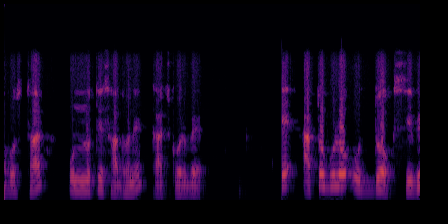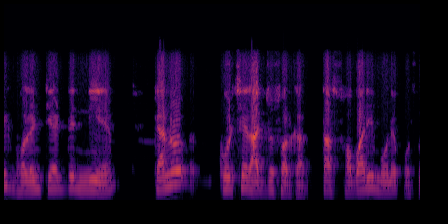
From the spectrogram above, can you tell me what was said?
অবস্থার উন্নতি সাধনে কাজ করবে। এতগুলো উদ্যোগ সিভিক ভলেন্টিয়ারদের নিয়ে কেন করছে রাজ্য সরকার তা সবারই মনে প্রশ্ন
